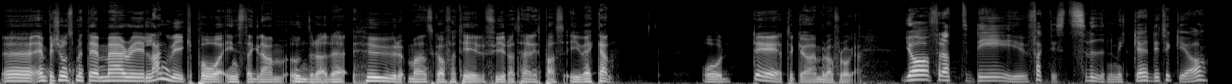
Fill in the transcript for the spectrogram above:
Eh, en person som heter Mary Langvik på Instagram undrade hur man ska få till fyra träningspass i veckan. Och det tycker jag är en bra fråga. Ja, för att det är ju faktiskt svinmycket, det tycker jag.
